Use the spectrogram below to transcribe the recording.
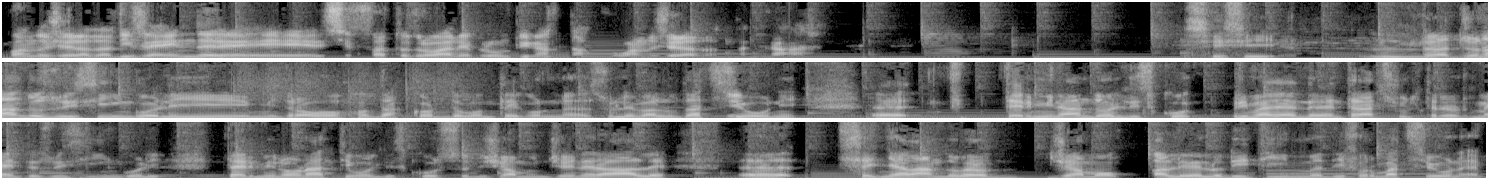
quando c'era da difendere e si è fatto trovare pronto in attacco quando c'era da attaccare. Sì, sì. Ragionando sui singoli mi trovo d'accordo con te con, sulle valutazioni. Sì. Eh, terminando il discorso, prima di andare a entrarci ulteriormente sui singoli, termino un attimo il discorso diciamo in generale, eh, segnalando però diciamo a livello di team di formazione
